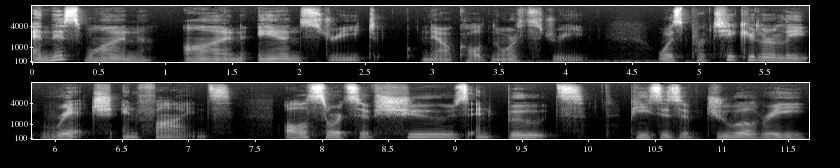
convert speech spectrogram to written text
And this one on Ann Street, now called North Street, was particularly rich in finds. All sorts of shoes and boots, pieces of jewelry,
